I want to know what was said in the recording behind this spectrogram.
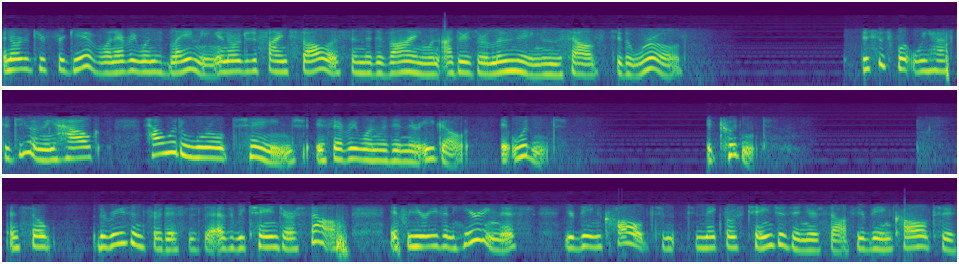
in order to forgive when everyone's blaming, in order to find solace in the divine when others are limiting themselves to the world. This is what we have to do. I mean, how how would a world change if everyone was in their ego? It wouldn't. It couldn't. And so the reason for this is that as we change ourselves, if you're even hearing this, you're being called to, to make those changes in yourself. You're being called to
